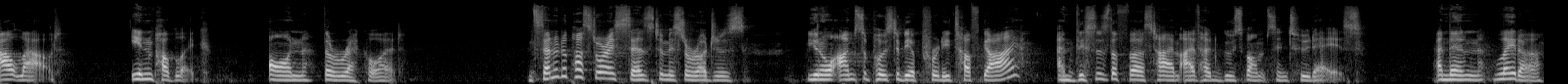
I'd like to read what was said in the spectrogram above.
out loud, in public, on the record. And Senator Pastore says to Mr. Rogers, You know, I'm supposed to be a pretty tough guy, and this is the first time I've had goosebumps in two days. And then later,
